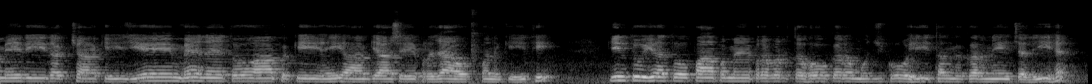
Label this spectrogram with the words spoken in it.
मेरी रक्षा कीजिए, मैंने तो आपकी यही आज्ञा से प्रजा उत्पन्न की थी। किंतु यह तो पाप में प्रवृत्त होकर मुझको ही तंग करने चली है।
